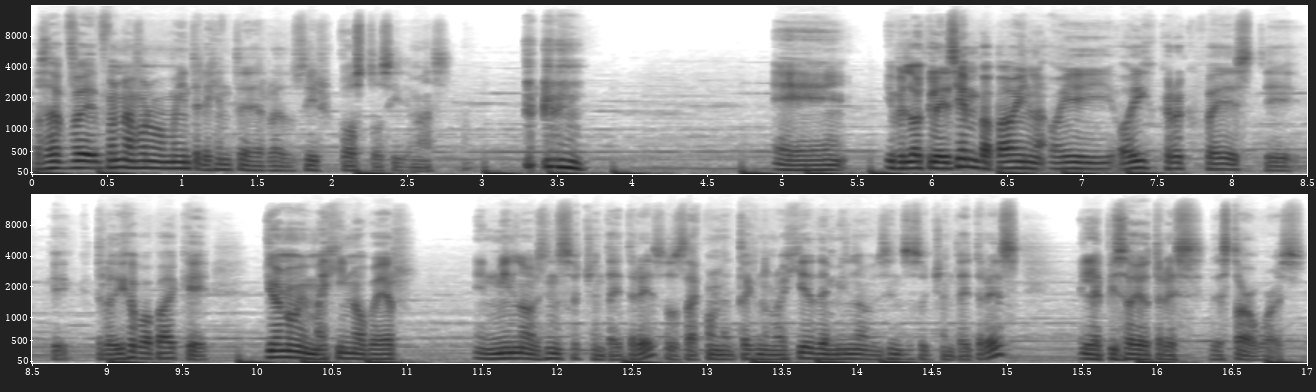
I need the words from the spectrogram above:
O sea, fue, fue una forma muy inteligente de reducir costos y demás. Eh, y pues lo que le decía a mi papá hoy, hoy, hoy creo que fue este, que, que te lo dijo papá, que yo no me imagino ver en 1983, o sea, con la tecnología de 1983, el episodio 3 de Star Wars.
